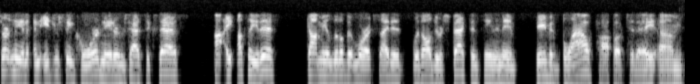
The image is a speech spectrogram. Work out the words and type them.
certainly an, an interesting coordinator who's had success. I, I'll tell you this got me a little bit more excited, with all due respect, than seeing the name David Blough pop up today, um,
